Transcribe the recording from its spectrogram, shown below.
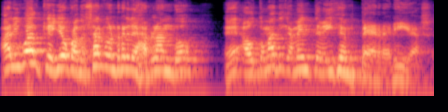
Al igual que yo cuando salgo en redes hablando, ¿eh? automáticamente me dicen perrerías.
